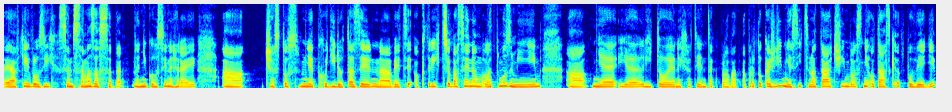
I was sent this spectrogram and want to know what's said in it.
já v těch vlozích jsem sama za sebe, na nikoho si nehraji a Často mě chodí dotazy na věci, o kterých třeba se jenom letmo zmíním a mě je líto je nechat jen tak plavat. A proto každý měsíc natáčím vlastně otázky odpovědi.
